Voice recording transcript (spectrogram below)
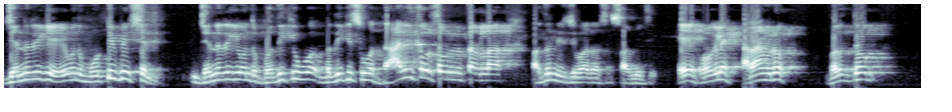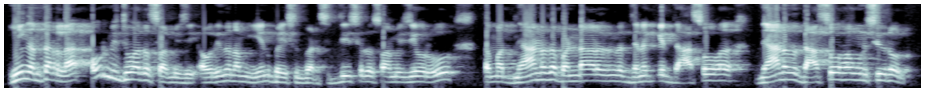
ಜನರಿಗೆ ಒಂದು ಮೋಟಿವೇಶನ್ ಜನರಿಗೆ ಒಂದು ಬದುಕುವ, ಬದುಕಿಸುವ ದಾರಿ ತೋರಿಸೋರು ಇರ್ತಾರಲ್ಲ, ಅದು ನಿಜವಾದ ಸ್ವಾಮೀಜಿ. ಏ, ಹೋಗ್ಲೆ, ಆರಾಮಿರು, ಬದುಕ್ತಿ ಹೋಗ್. ಹಿಂಗ್ ಅಂತಾರಲ್ಲ, ಅವ್ರು ನಿಜವಾದ ಸ್ವಾಮೀಜಿ. ಅವರಿಂದ ನಮ್ಗೆ ಏನು ಬಯಸಿದ್ ಬೇಡ. ಸಿದ್ದೇಶ್ವರ ಸ್ವಾಮೀಜಿಯವರು ತಮ್ಮ ಜ್ಞಾನದ ಭಂಡಾರದಿಂದ ಜನಕ್ಕೆ ದಾಸೋಹ, ಜ್ಞಾನದ ದಾಸೋಹ ಉಣಿಸಿದ್ರು ಅವರು.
